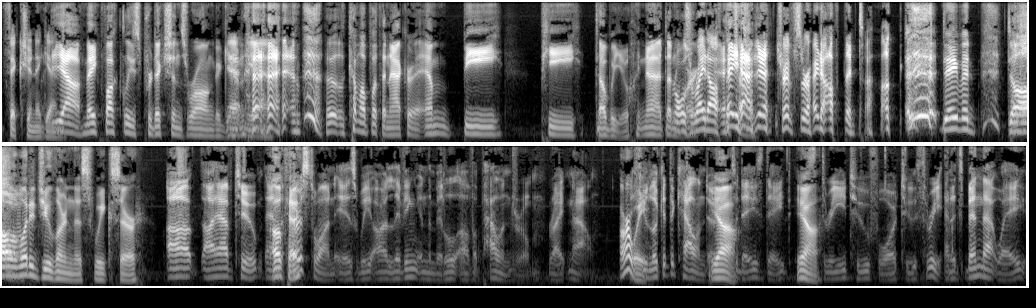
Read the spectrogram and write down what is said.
fiction again. Yeah, make Buckley's predictions wrong again. Yeah, Come up with an acronym MBPW. Nah, it doesn't Rolls work. right off the yeah, it trips right off the tongue. David Dahl, what did you learn this week, sir? Uh, I have two. And Okay. the first one is we are living in the middle of a palindrome right now. Are if we? you look at the calendar, Yeah. today's date Yeah. is 32423. And it's been that way,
